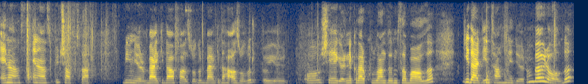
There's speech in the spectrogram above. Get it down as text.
en az en az 3 hafta bilmiyorum belki daha fazla olur belki daha az olur Ee, o şeye göre ne kadar kullandığımıza bağlı gider diye tahmin ediyorum. Böyle oldu.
